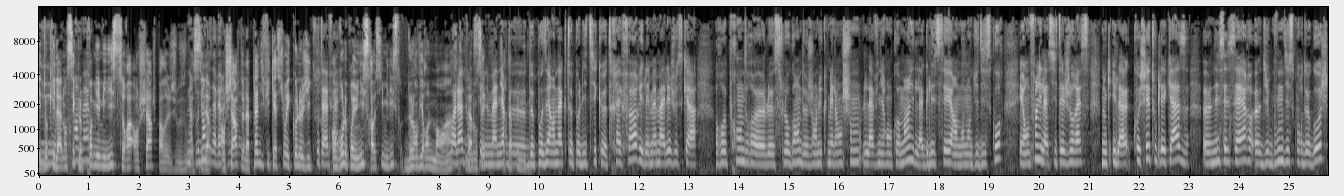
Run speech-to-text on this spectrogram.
Et donc, il a annoncé que le même- Premier ministre sera en charge, pardon, je vous, Non, c'est non, la- vous avez en charge de la planification écologique. Tout à Donc, en gros, le Premier ministre sera aussi ministre de l'Environnement. hein, Voilà, c'est ce une manière de, poser un acte politique euh, très fort. Il est même allé jusqu'à reprendre euh, le slogan de Jean-Luc Mélenchon, l'avenir en commun. Il l'a glissé à un moment du discours. Et enfin, il a cité Jaurès. Donc il a coché toutes les cases euh, nécessaires euh, du bon discours de gauche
